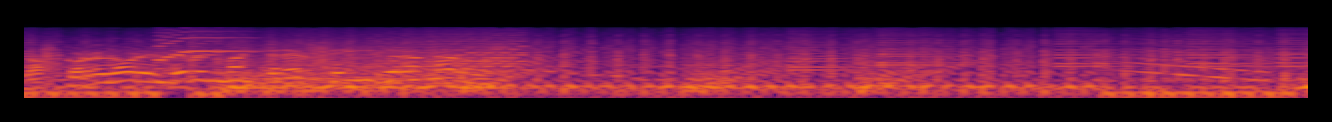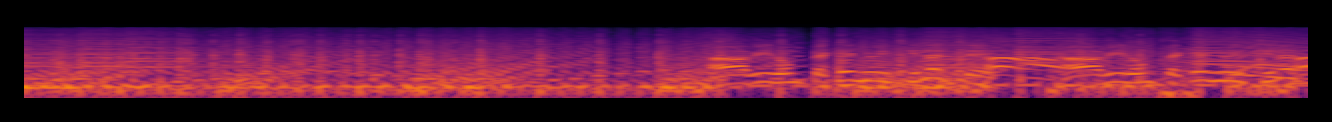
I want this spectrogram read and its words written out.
Los corredores deben mantenerse hidratados. Ha habido un pequeño incidente. Ha habido un pequeño incidente.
